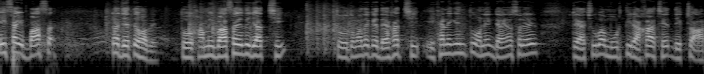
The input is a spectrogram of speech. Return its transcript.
এই সাইড বাসটা যেতে হবে। তো আমি বাস সাইডে যাচ্ছি। তো তোমাদেরকে দেখাচ্ছি, এখানে কিন্তু অনেক ডাইনোসরের স্ট্যাচু বা মূর্তি রাখা আছে, দেখছ, আর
